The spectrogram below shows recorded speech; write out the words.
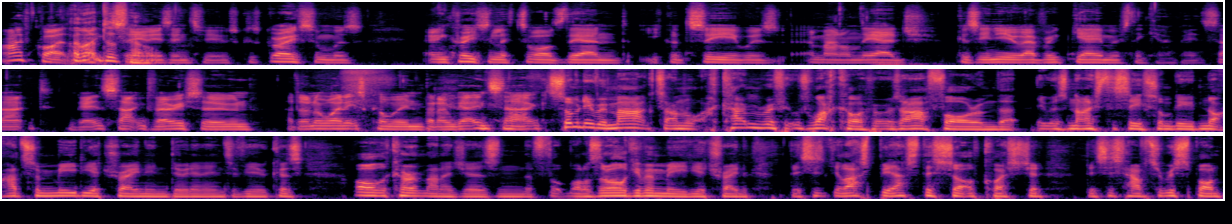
I've quite Oh, liked seeing help. his interviews because Grayson was increasingly towards the end. You could see he was a man on the edge because he knew every game he was thinking, "I'm getting sacked. I'm getting sacked very soon. I don't know when it's coming, but I'm getting sacked." Somebody remarked on, I can't remember if it was WACCOE, or if it was our forum, that it was nice to see somebody who'd not had some media training doing an interview because all the current managers and the footballers, they're all given media training. This is, you'll ask, be asked this sort of question. This is how to respond.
